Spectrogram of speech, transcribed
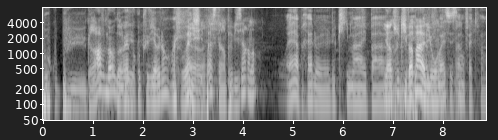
beaucoup plus grave, non dans Ouais, les- beaucoup plus virulent. Ouais, Ouais, je Ouais, sais pas, c'était un peu bizarre, non? Ouais, après, le, le climat est pas. Il y a un truc qui va pas à Lyon, hein. Ouais, c'est ça Ouais. en fait. Enfin,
